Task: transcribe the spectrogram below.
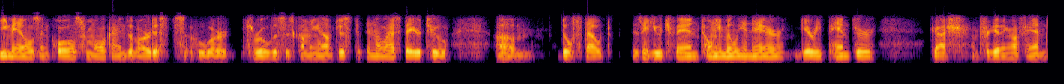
emails and calls from all kinds of artists who are thrilled this is coming out. Just in the last day or two, um, Bill Stout is a huge fan. Tony Millionaire, Gary Panter. Gosh, I'm forgetting offhand.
